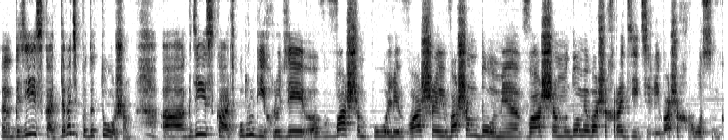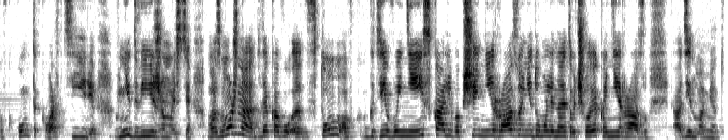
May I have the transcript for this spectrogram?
Э, где искать? Давайте подытожим. А, где искать? У других людей, э, в вашем поле, в, вашей, в вашем доме, в вашем доме ваших родителей, ваших родственников, в каком-то квартире, в недвижимости. Возможно, для кого э, в том, где вы не искали вообще ни разу, не думали на этого человека ни разу. Один момент.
